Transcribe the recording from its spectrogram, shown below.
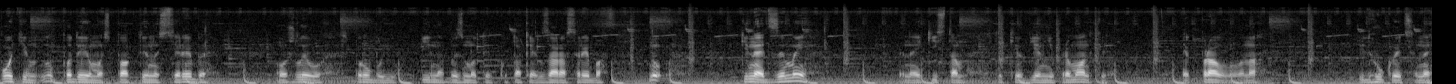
потім ну, подивимось по активності риби. Можливо, спробую і на безмотивку, так як зараз риба. Ну, кінець зими, на якісь там такі об'ємні приманки, як правило, вона відгукується не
